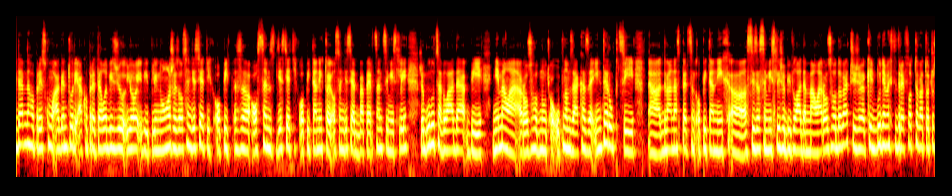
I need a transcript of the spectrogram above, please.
nedávneho prieskumu agentúry ako pre televíziu JOJ vyplynulo, že z, 80 opý- z 8 z 10 opýtaných, to je 82% si myslí, že budúca vláda by nemala rozhodnúť o úplnom zákaze interrupcií. 12% opýtaných e, si zase myslí, že by vláda mala rozhodovať. Čiže keď budeme chcieť reflektovať to, čo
